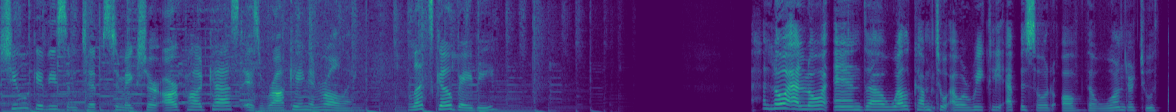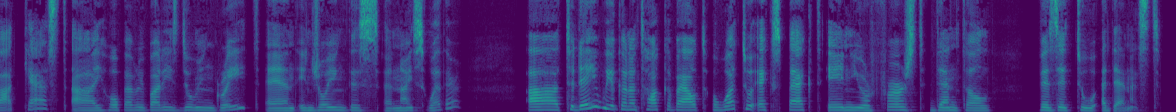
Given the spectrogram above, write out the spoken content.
She will give you some tips to make sure our podcast is rocking and rolling. Let's go, baby. Hello, hello, and uh, welcome to our weekly episode of the Wonder Tooth podcast. I hope everybody's doing great and enjoying this uh, nice weather. Uh, today, we are going to talk about what to expect in your first dental visit to a dentist.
